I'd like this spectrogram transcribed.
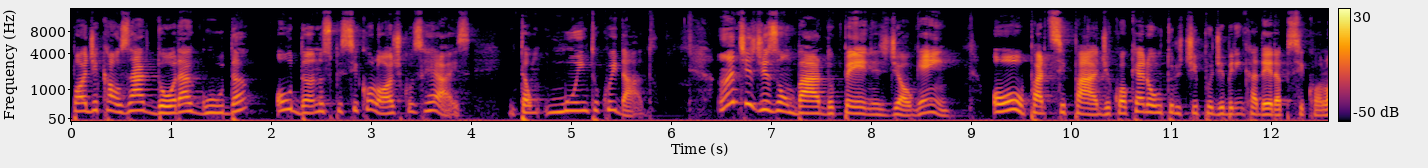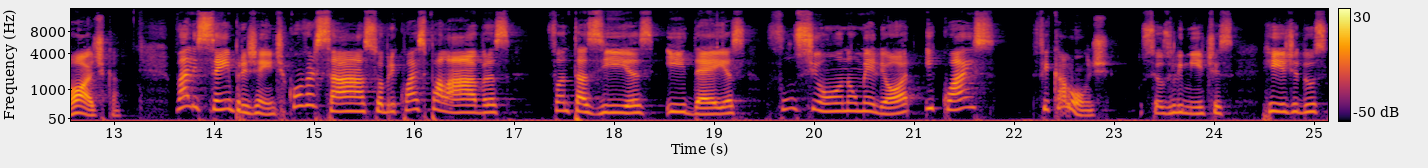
pode causar dor aguda ou danos psicológicos reais. Então, muito cuidado. Antes de zombar do pênis de alguém ou participar de qualquer outro tipo de brincadeira psicológica, vale sempre, gente, conversar sobre quais palavras, fantasias e ideias funcionam melhor e quais fica longe, os seus limites rígidos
